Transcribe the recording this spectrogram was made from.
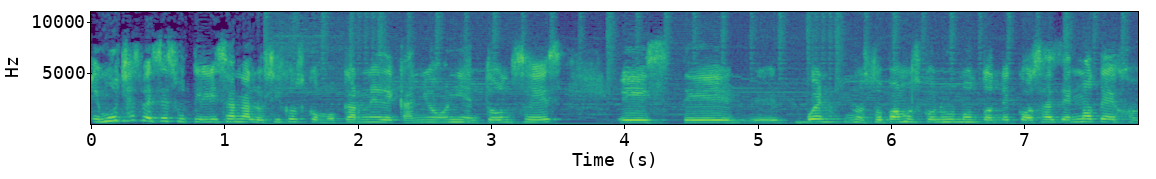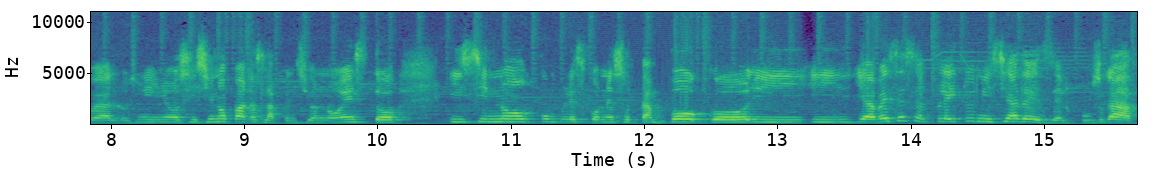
Y muchas veces utilizan a los hijos como carne de cañón y entonces este, eh, bueno, nos topamos con un montón de cosas de no te dejo ver a los niños, y si no pagas la pensión no esto, y si no cumples con eso tampoco, y, a veces el pleito inicia desde el juzgado,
